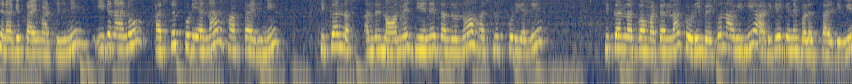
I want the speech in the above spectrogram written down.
ಚೆನ್ನಾಗಿ ಫ್ರೈ ಮಾಡ್ತಿದ್ದೀನಿ. ಈಗ ನಾನು ಅರ್ಶಿನದ ಪುಡಿಯನ್ನು ಹಾಕ್ತಾ ಇದ್ದೀನಿ. ಚಿಕನ್ ಅಂದರೆ ನಾನ್ ವೆಜ್ ಏನೇ ತಂದ್ರೂ ಅರ್ಶಿನದ ಪುಡಿಯಲ್ಲಿ ಚಿಕನ್ ಅಥವಾ ಮಟನ್ನ ತೊಳಿಬೇಕು. ನಾವಿಲ್ಲಿ ಅಡುಗೆಗೆ ಬಳಸ್ತಾ ಇದ್ದೀವಿ.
